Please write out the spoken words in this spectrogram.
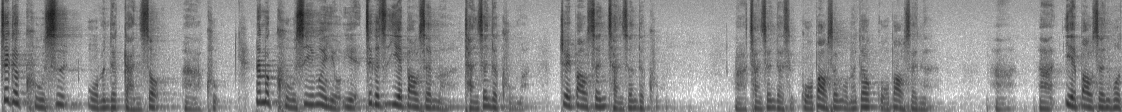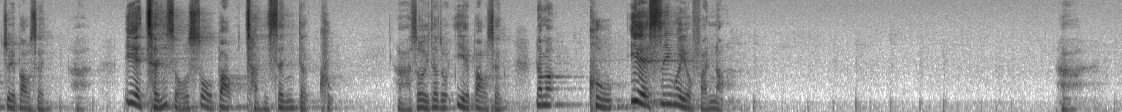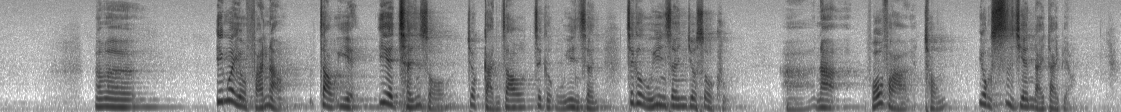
这个苦是我们的感受啊苦。那么苦是因为有业，这个是业报生嘛产生的苦嘛，罪报生产生的苦，啊产生的是果报身，我们都果报身了，啊啊业报身或罪报身啊业成熟受报产生的苦，啊所以叫做业报身。那么苦业是因为有烦恼。啊，那么因为有烦恼造业，业成熟就感召这个五蕴身，这个五蕴身就受苦。啊，那佛法从用世间来代表，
